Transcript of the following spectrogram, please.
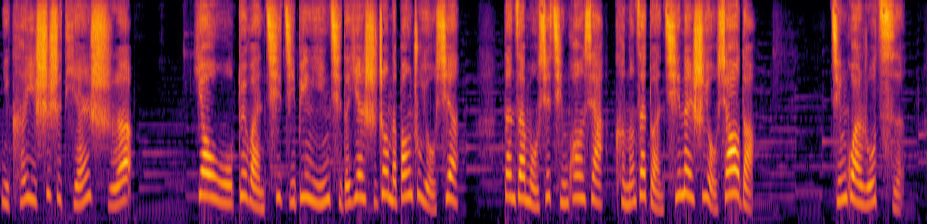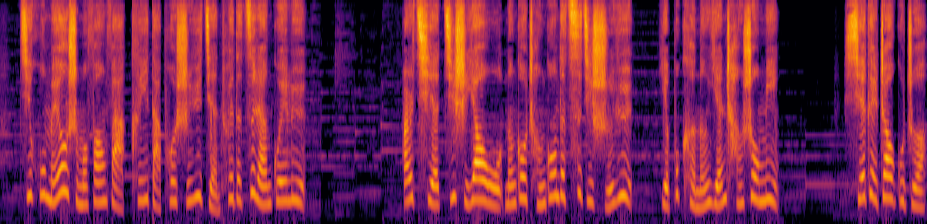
你可以试试甜食。药物对晚期疾病引起的厌食症的帮助有限，但在某些情况下可能在短期内是有效的。尽管如此，几乎没有什么方法可以打破食欲减退的自然规律。而且，即使药物能够成功的刺激食欲，也不可能延长寿命。写给照顾者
